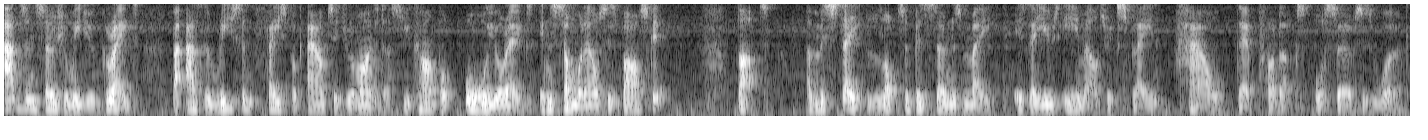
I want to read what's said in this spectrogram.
Ads and social media are great, but as the recent Facebook outage reminded us, you can't put all your eggs in someone else's basket. But a mistake lots of business owners make is they use email to explain how their products or services work.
